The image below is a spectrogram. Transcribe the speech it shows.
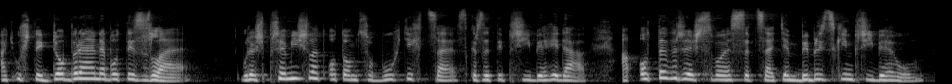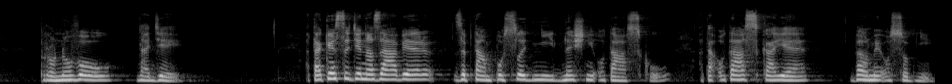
ať už ty dobré nebo ty zlé, budeš přemýšlet o tom, co Bůh ti chce skrze ty příběhy dát a otevřeš svoje srdce těm biblickým příběhům pro novou naději. A také se tě na závěr zeptám poslední dnešní otázku. A ta otázka je velmi osobní.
